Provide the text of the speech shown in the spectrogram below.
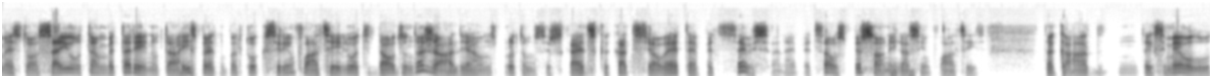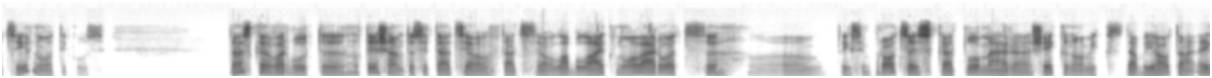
mēs to sajūtam, bet arī nu, tā izpratne par to, kas ir inflācija, ļoti daudz un dažādi. Ja, un, protams, ir skaidrs, ka katrs jau vērtē pēc sevis, ne, pēc savas personīgās inflācijas. Tā kā teiksim, evolūcija ir notikusi. Tas, ka varbūt eh, nu, tiešām tas ir tāds jau, tāds jau labu laiku novērots eh, teiksim, process, ka tomēr eh, šie ekonomikas daba jautā, e,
